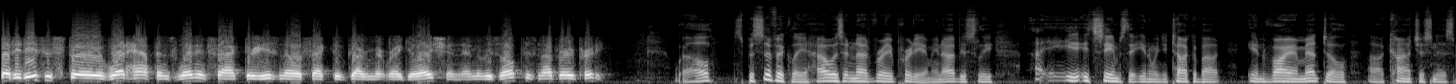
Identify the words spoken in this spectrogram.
But it is a story of what happens when, in fact, there is no effective government regulation, and the result is not very pretty. Well, specifically, how is it not very pretty? I mean, obviously, it seems that you know when you talk about environmental uh, consciousness,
